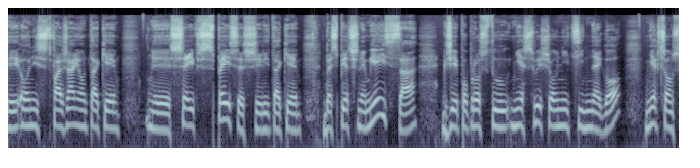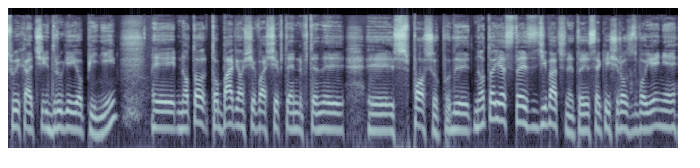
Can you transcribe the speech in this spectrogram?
y, oni stwarzają takie safe spaces, czyli takie bezpieczne miejsca, gdzie po prostu nie słyszą nic innego, nie chcą słychać drugiej opinii, y, no to, to bawią się właśnie w ten, w ten sposób. No to jest, to jest dziwaczne, to jest jakieś rozdwojenie,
